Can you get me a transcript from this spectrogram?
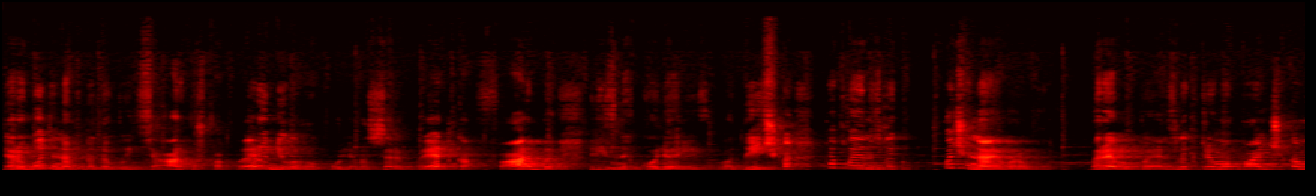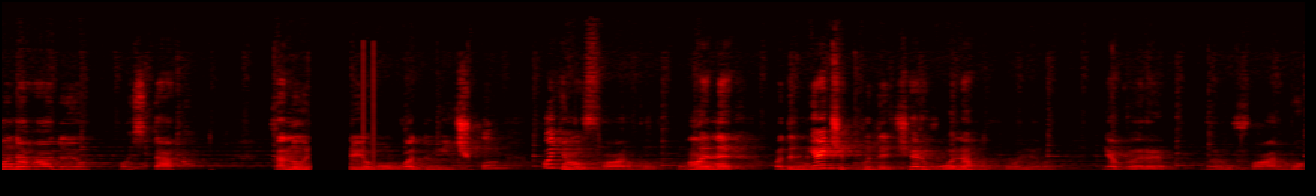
Для роботи нам знадобиться аркуш паперу білого кольору, серветка, фарби різних кольорів, водичка та пензлик. Починаємо робити. Беремо пензлик трьома пальчиками, нагадую, ось так. Занурюємо його у водичку, потім у фарбу. У мене один м'ячик буде червоного кольору. Я беру, беру фарбу,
